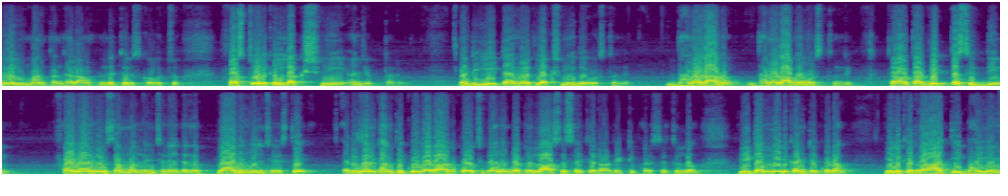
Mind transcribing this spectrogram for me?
హోల్ మంత్ అంతా ఎలా ఉంటుందో తెలుసుకోవచ్చు. ఫస్ట్ వీళ్ళకి లక్ష్మి అని చెప్తారు. అంటే ఈ టైం వాళ్ళకి లక్ష్మీదేవి వస్తుంది. ధనలాభం ధనలాభం వస్తుంది. తర్వాత విత్త సిద్ధి ఫైనాన్షియల్ సంబంధించిన ఏదైనా ప్లానింగ్లు చేస్తే రిజల్ట్ అంత ఎక్కువగా రాకపోవచ్చు కానీ బట్ లాసెస్ అయితే రాదు ఎట్టి పరిస్థితుల్లో. వీటన్నిటికంటే కూడా వీళ్ళకి రాతి భయం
